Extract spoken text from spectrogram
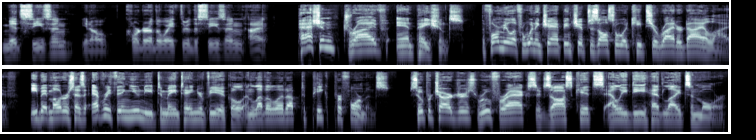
mid season, you know, quarter of the way through the season, I passion, drive, and patience. The formula for winning championships is also what keeps your ride or die alive. eBay Motors has everything you need to maintain your vehicle and level it up to peak performance. Superchargers, roof racks, exhaust kits, LED headlights, and more.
